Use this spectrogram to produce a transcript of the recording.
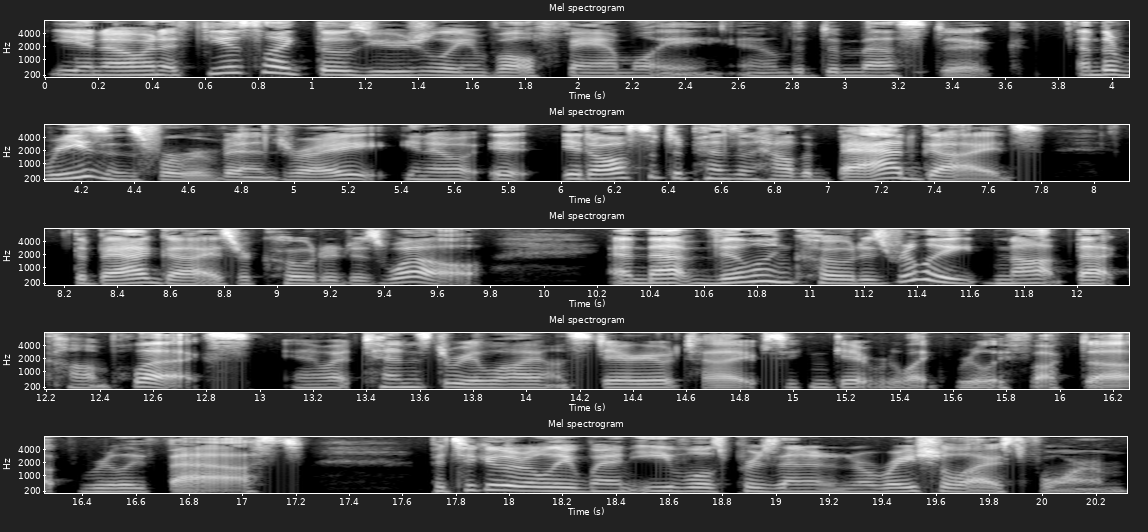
you know, and it feels like those usually involve family, you know, the domestic, and the reasons for revenge, right? You know, it, it also depends on how the bad guys, the bad guys are coded as well. And that villain code is really not that complex. You know, it tends to rely on stereotypes. It can get like really fucked up really fast, particularly when evil is presented in a racialized form.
